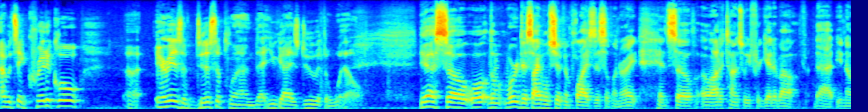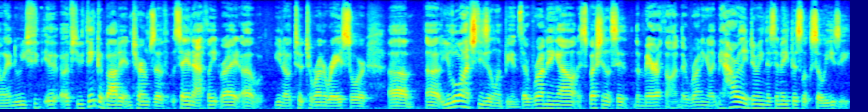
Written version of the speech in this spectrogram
I would say critical uh, areas of discipline that you guys do at the well? Yeah, so well, the word discipleship implies discipline, right? And so a lot of times we forget about that, you know. And we, if you think about it in terms of, say, an athlete, right? Uh, you know, to, to run a race, or um, uh, you watch these Olympians, they're running out, especially let's say the marathon. They're running, you're like, man, how are they doing this? They make this look so easy,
